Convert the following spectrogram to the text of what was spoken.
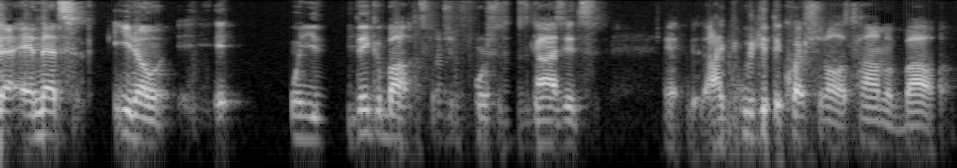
And that's you know it, when you think about special forces guys, it's I, we get the question all the time about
